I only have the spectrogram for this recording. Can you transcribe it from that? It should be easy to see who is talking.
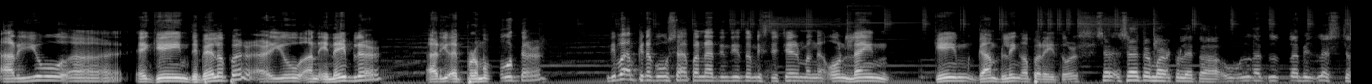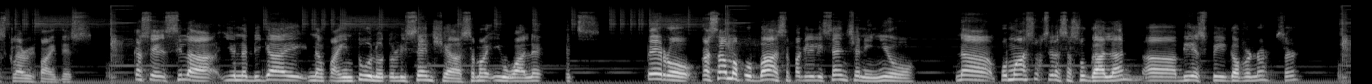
Speaker 1: Are you uh, a game developer? Are you an enabler? Are you a promoter? Di ba ang pinag-uusapan natin dito, Mr. Chair, mga online game gambling operators?
Speaker 2: Sen- Senator Marcoleta, let, let let's just clarify this. Kasi sila yung nagbigay ng pahintulot o lisensya sa mga e-wallets. Pero kasama po ba sa paglilisensya ninyo na pumasok sila sa sugalan, uh, BSP Governor, sir?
